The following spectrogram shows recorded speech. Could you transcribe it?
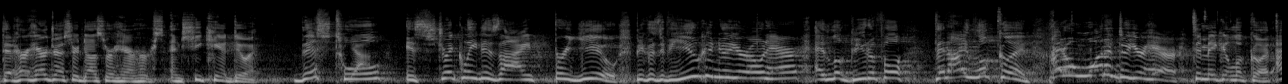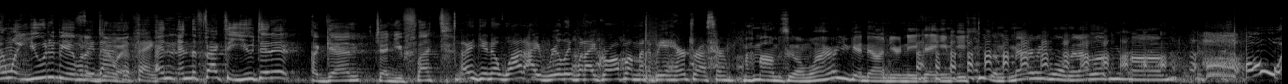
that her hairdresser does her hair hers, and she can't do it. This tool is strictly designed for you because if you can do your own hair and look beautiful, then I look good. I don't want to do your hair to make it look good. I want you to be able See, to do that's it. the thing. And, and the fact that you did it, again, genuflect. Uh, You know what? I really, when I grow up, I'm going to be a hairdresser. My mom's going, why are you getting down on your knee, Amy? She's a married woman. I love you, mom. Oh,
